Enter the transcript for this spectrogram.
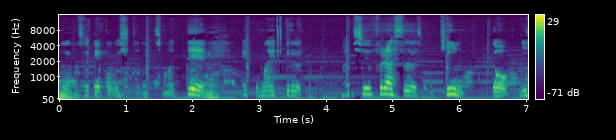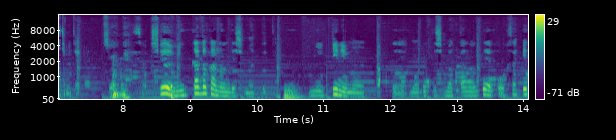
うんお酒やっぱ美味しくなってしまって、うん結構毎週、毎週プラス、その金と日みたいな。そうやね。そう、週3日とか飲んでしまってた。うん。に一気にもう、バッて戻ってしまったので、やっぱお酒っ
